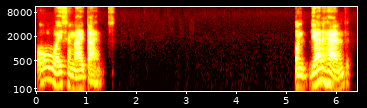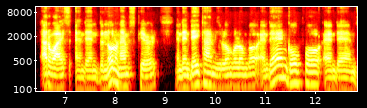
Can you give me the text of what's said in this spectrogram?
always night times. On the other hand, otherwise, and then the northern hemisphere, and then daytime is longer, longer, and then go for, and then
